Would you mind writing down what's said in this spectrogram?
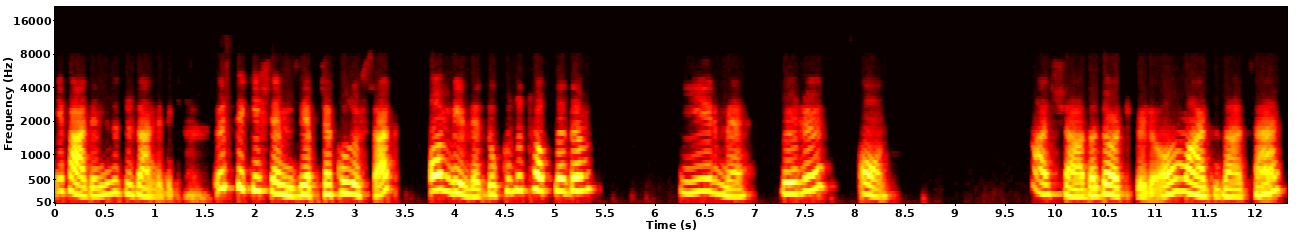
ifademizi düzenledik. Üstteki işlemimizi yapacak olursak 11 ile 9'u topladım. 20 bölü 10. Aşağıda 4 bölü 10 vardı zaten.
